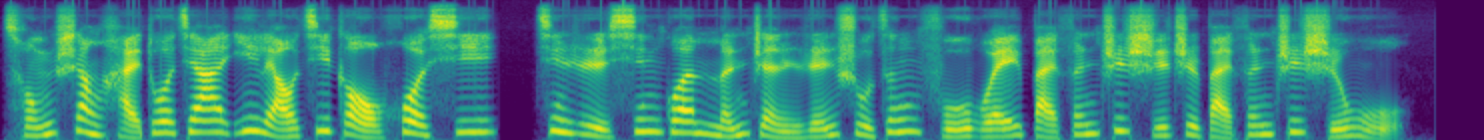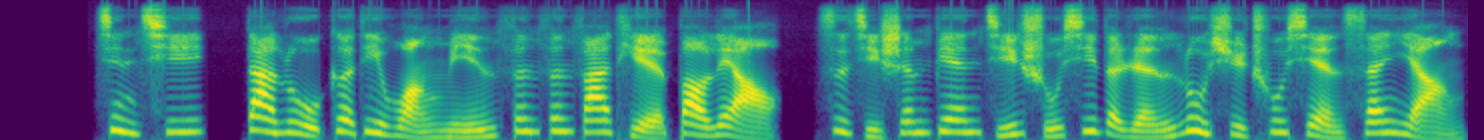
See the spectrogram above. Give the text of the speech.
从上海多家医疗机构获悉，近日新冠门诊人数增幅为百分之十至百分之十五。近期。大陆各地网民纷纷发帖爆料，自己身边及熟悉的人陆续出现三阳。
